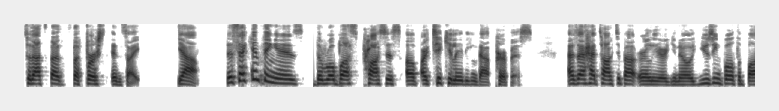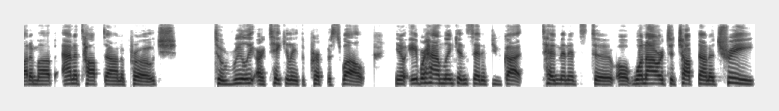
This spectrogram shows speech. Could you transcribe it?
So that's that's the first insight. Yeah. The second thing is the robust process of articulating that purpose. As I had talked about earlier, you know, using both a bottom up and a top down approach to really articulate the purpose well. You know, Abraham Lincoln said if you've got 10 minutes to or one hour to chop down a tree,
